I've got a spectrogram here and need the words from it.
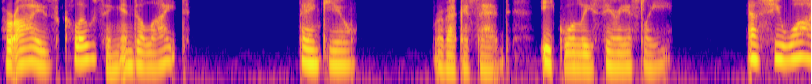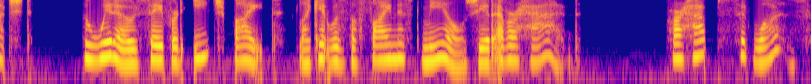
her eyes closing in delight. Thank you, Rebecca said, equally seriously. As she watched, the widow savored each bite like it was the finest meal she had ever had. Perhaps it was.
